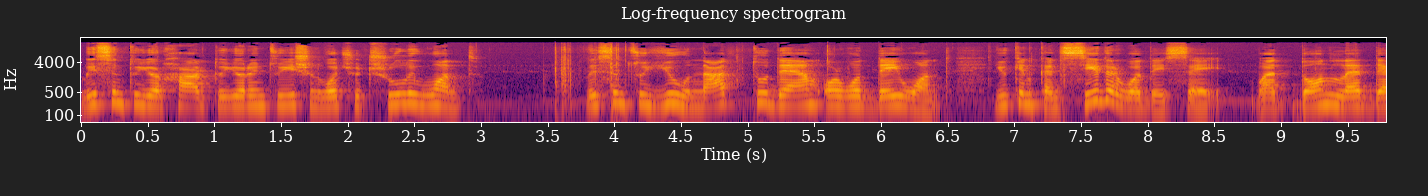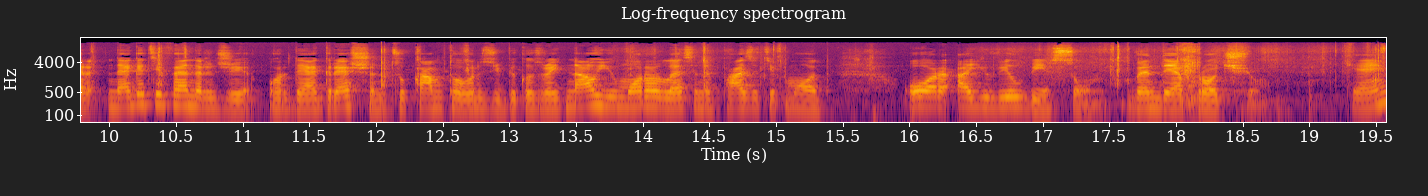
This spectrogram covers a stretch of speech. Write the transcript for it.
Listen to your heart, to your intuition, what you truly want. Listen to you, not to them or what they want. You can consider what they say, but don't let their negative energy or their aggression to come towards you because right now you're more or less in a positive mode or uh, you will be soon when they approach you. Okay?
